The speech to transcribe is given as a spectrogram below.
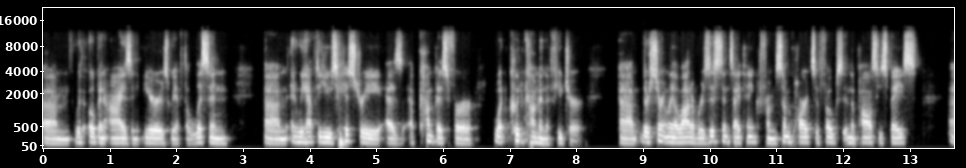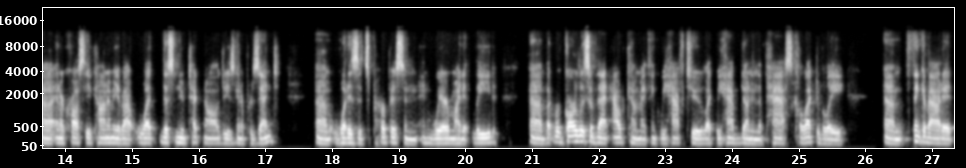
um, with open eyes and ears. We have to listen. Um, and we have to use history as a compass for what could come in the future. Um, there's certainly a lot of resistance, I think, from some parts of folks in the policy space uh, and across the economy about what this new technology is going to present. Um, what is its purpose and, and where might it lead? Uh, but regardless of that outcome, I think we have to, like we have done in the past collectively, um, think about it,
